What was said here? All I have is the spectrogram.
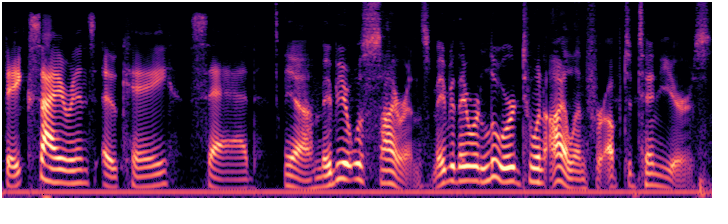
Fake sirens, okay. Sad. Yeah, maybe it was sirens. Maybe they were lured to an island for up to ten years.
